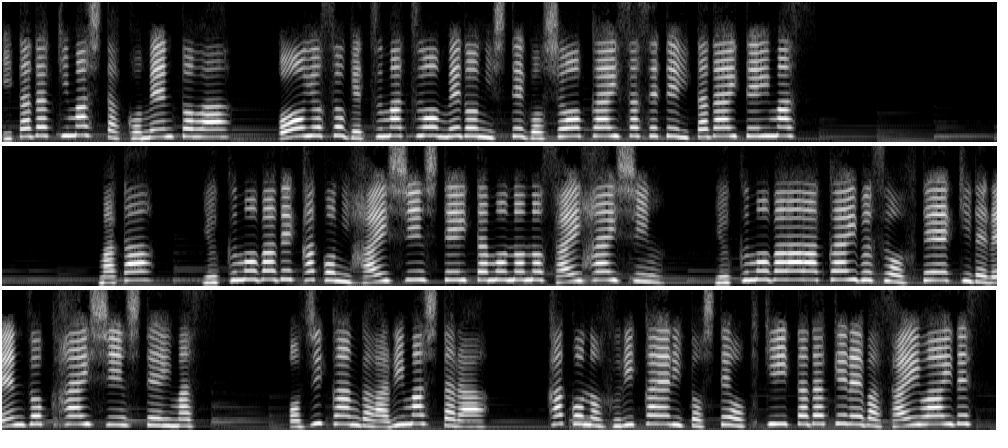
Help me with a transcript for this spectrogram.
いただきましたコメントは、おおよそ月末をめどにしてご紹介させていただいています。また、ゆくもばで過去に配信していたものの再配信、ゆくもばアーカイブスを不定期で連続配信しています。お時間がありましたら、過去の振り返りとしてお聞きいただければ幸いです。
